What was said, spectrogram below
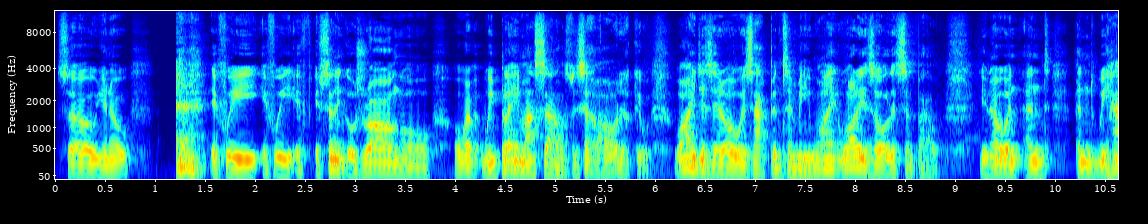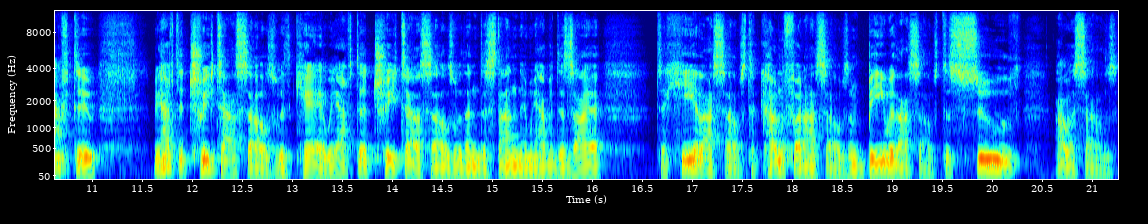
So, you know, if we if we if, if something goes wrong or or whatever, we blame ourselves. We say, "Oh, look, why does it always happen to me? Why what is all this about?" You know, and and and we have to we have to treat ourselves with care. We have to treat ourselves with understanding. We have a desire to heal ourselves, to comfort ourselves, and be with ourselves, to soothe ourselves,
